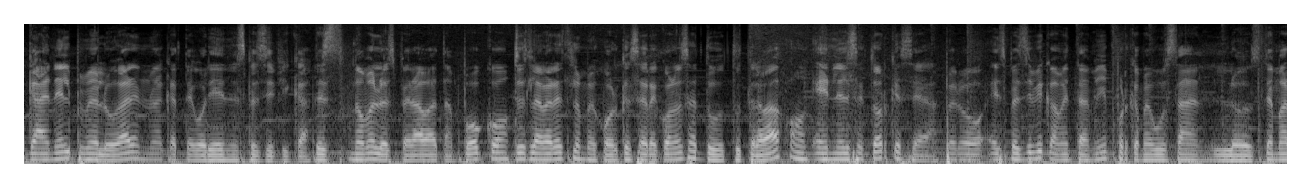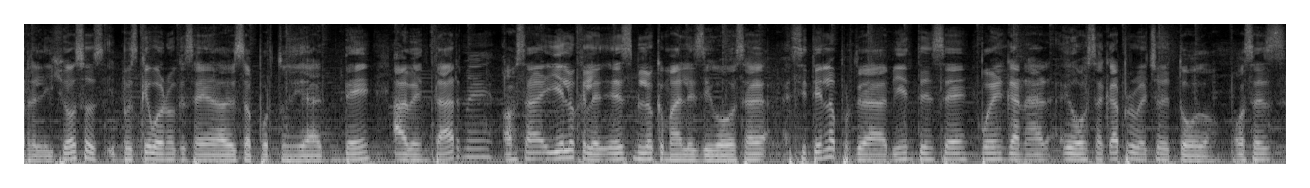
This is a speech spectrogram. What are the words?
gané el primer lugar en una categoría en específica. Entonces no me lo esperaba tampoco. Entonces la verdad es lo mejor que se reconoce tu, tu trabajo en el sector que sea, pero específicamente a mí porque me gustan los temas religiosos y pues qué bueno que se haya dado esa oportunidad de aventarme. O sea, y es lo que, es lo que más les digo. O sea, si tienen la oportunidad, aviéntense, pueden ganar o sacar provecho de todo. O sea, es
